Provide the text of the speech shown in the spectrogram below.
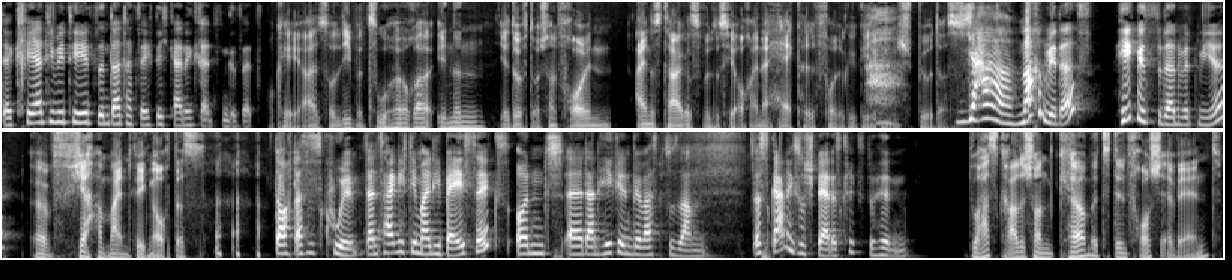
der Kreativität sind da tatsächlich keine Grenzen gesetzt. Okay, also liebe ZuhörerInnen, ihr dürft euch schon freuen. Eines Tages wird es hier auch eine Häkelfolge geben. Ich spüre das. Ja, machen wir das? Häkelst du dann mit mir? Äh, ja, meinetwegen auch das. Doch, das ist cool. Dann zeige ich dir mal die Basics und äh, dann häkeln wir was zusammen. Das ist gar nicht so schwer, das kriegst du hin. Du hast gerade schon Kermit den Frosch erwähnt.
